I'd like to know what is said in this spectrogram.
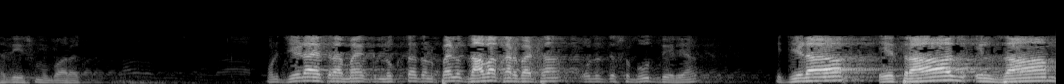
حدیث مبارک. ہوں جیڑا اترا میں نقطہ تم پہلو دعوی کر بیٹھا وہ ثبوت دے رہا ہاں کہ جیڑا اعتراض، الزام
